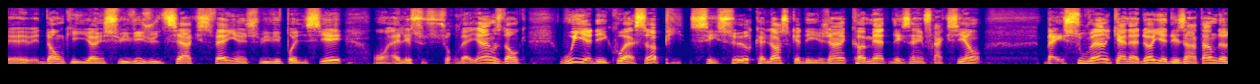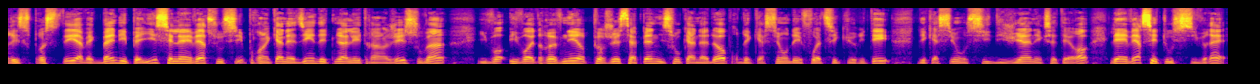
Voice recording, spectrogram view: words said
euh, donc, il y a un suivi judiciaire qui se fait, il y a un suivi policier. On- elle est sous surveillance. Donc, oui, il y a des coûts à ça. Puis c'est sûr que lorsque des gens commettent des infractions, ben souvent, le Canada, il y a des ententes de réciprocité avec bien des pays. C'est l'inverse aussi pour un Canadien détenu à l'étranger. Souvent, il va, il va être revenir purger sa peine ici au Canada pour des questions des fois de sécurité, des questions aussi d'hygiène, etc. L'inverse est aussi vrai.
